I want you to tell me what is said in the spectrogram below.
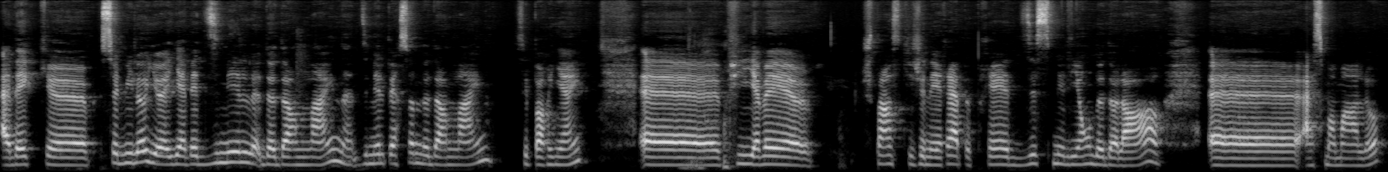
avec celui-là, il y, avait 10 000 de downline, 10 000 personnes de downline. C'est pas rien. Euh, puis il y avait, euh, je pense qu'il générait à peu près 10 millions de dollars euh, à ce moment-là.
